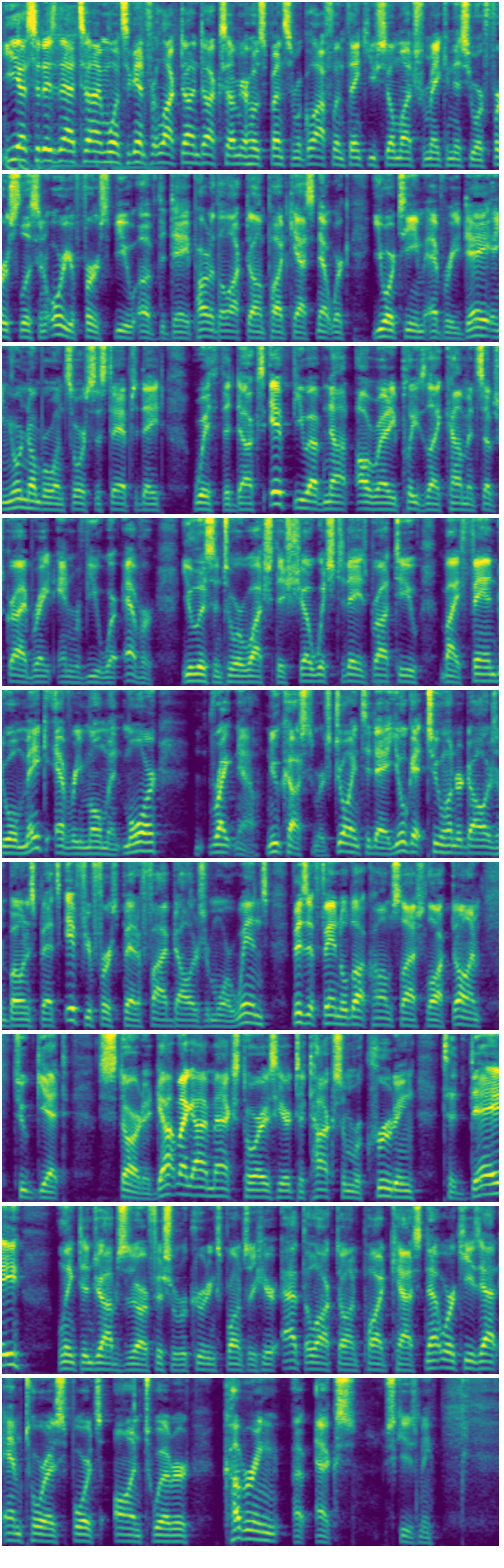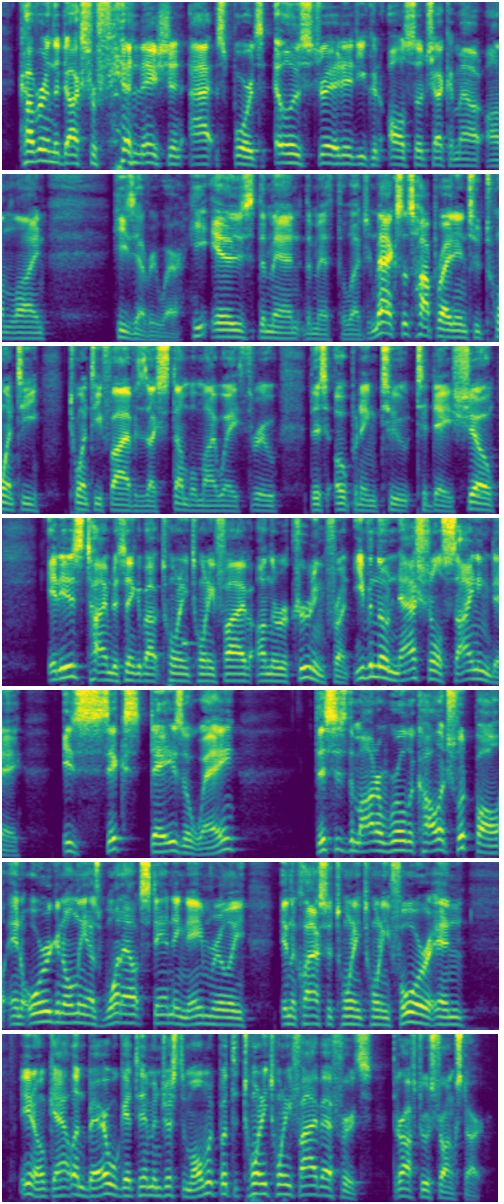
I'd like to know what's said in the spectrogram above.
Yes, it is that time once again for Locked On Ducks. I'm your host, Spencer McLaughlin. Thank you so much for making this your first listen or your first view of the day. Part of the Locked On Podcast Network, your team every day, and your number one source to stay up to date with the Ducks. If you have not already, please like, comment, subscribe, rate, and review wherever you listen to or watch this show, which today is brought to you by FanDuel. Make every moment more right now. New customers, join today. You'll get $200 in bonus bets if your first bet of $5 or more wins. Visit fanduel.com slash locked on to get started. Got my guy Max Torres here to talk some recruiting today. LinkedIn Jobs is our official recruiting sponsor here at the Locked On Podcast Network. He's at M Torres Sports on Twitter, covering uh, X, excuse me covering the Ducks for Fan Nation at Sports Illustrated. You can also check him out online He's everywhere. He is the man, the myth, the legend. Max, let's hop right into 2025 as I stumble my way through this opening to today's show. It is time to think about 2025 on the recruiting front. Even though National Signing Day is six days away, this is the modern world of college football, and Oregon only has one outstanding name really in the class of 2024. And, you know, Gatlin Bair, we'll get to him in just a moment, but the 2025 efforts, they're off to a strong start.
